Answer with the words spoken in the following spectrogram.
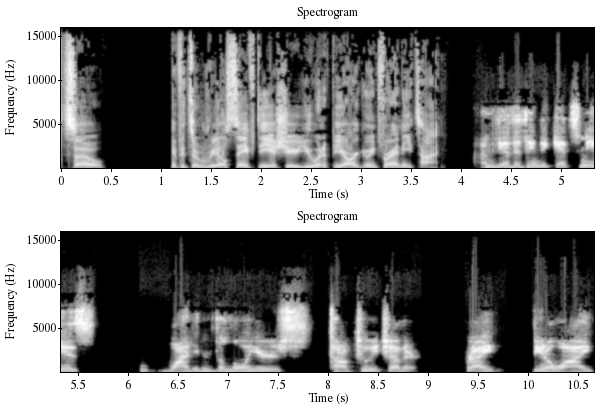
So if it's a real safety issue, you wouldn't be arguing for any time. Um, the other thing that gets me is why didn't the lawyers talk to each other? Right? You know why?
